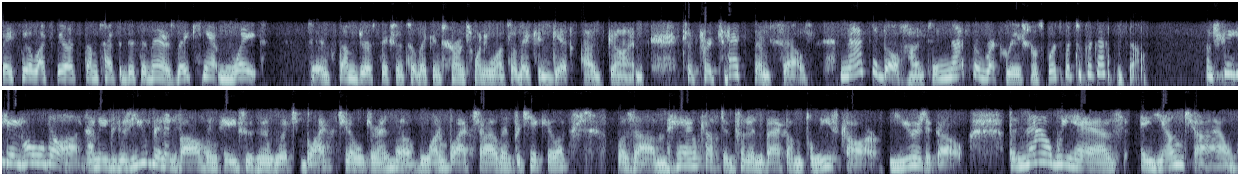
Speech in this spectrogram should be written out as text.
they feel like they're at some type of disadvantage. They can't wait to, in some jurisdictions so they can turn 21 so they can get a gun to protect themselves, not to go hunting, not for recreational sports, but to protect themselves. Well, CK, hold on. I mean, because you've been involved in cases in which black children, of one black child in particular, was um, handcuffed and put in the back of a police car years ago. But now we have a young child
